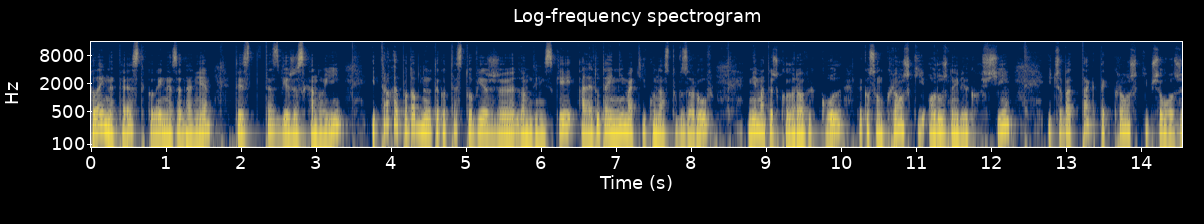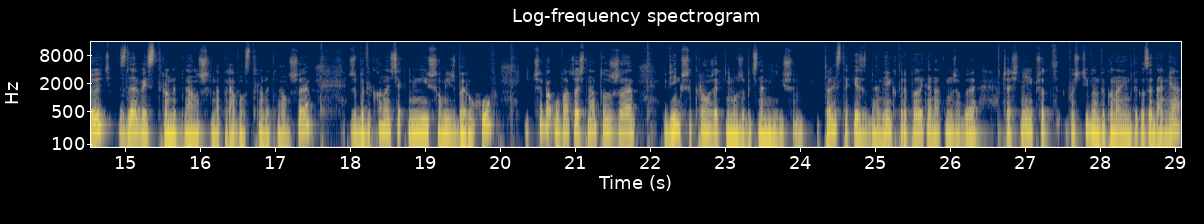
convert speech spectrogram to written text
Kolejny test, kolejne zadanie to jest test wieży z Hanoi i trochę podobny do tego testu wieży londyńskiej, ale tutaj nie ma kilkunastu wzorów, nie ma też kolorowych kul, tylko są krążki o różnej wielkości i trzeba tak te krążki przełożyć z lewej strony planszy na prawą stronę planszy, żeby wykonać jak najmniejszą liczbę ruchów i trzeba uważać na to, że większy krążek nie może być na mniejszym. To jest takie zadanie, które polega na tym, żeby wcześniej, przed właściwym wykonaniem tego zadania,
